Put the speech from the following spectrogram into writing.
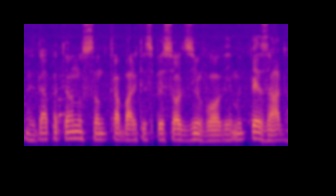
Mas dá para ter uma noção do trabalho que esse pessoal desenvolve. É muito pesado.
